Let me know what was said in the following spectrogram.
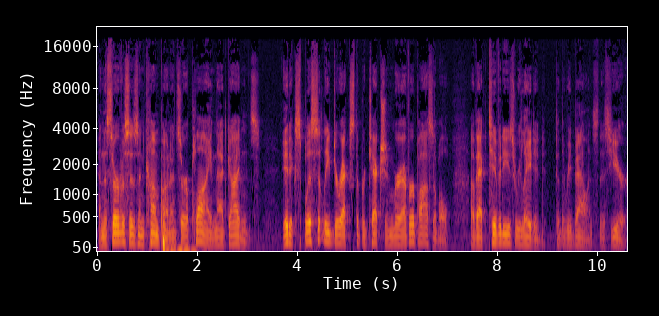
and the services and components are applying that guidance. It explicitly directs the protection wherever possible of activities related to the rebalance this year.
